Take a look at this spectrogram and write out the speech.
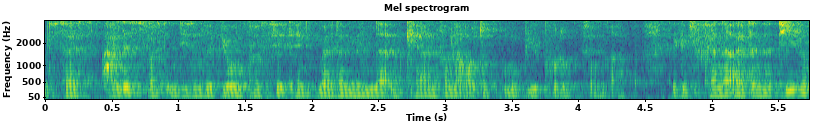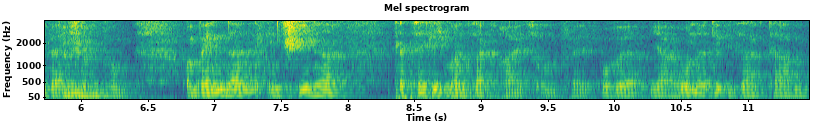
das heißt, alles, was in diesen Regionen passiert, hängt mehr oder minder im Kern von der Automobilproduktion ab. Da gibt es keine alternative Wertschöpfung. Mhm. Und wenn dann in China tatsächlich mal ein Sack Reis umfällt, wo wir Jahrhunderte gesagt haben,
